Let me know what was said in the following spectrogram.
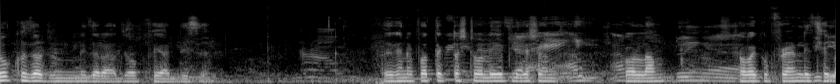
লোক খোঁজার জন্য নিজেরা জব ফেয়ার দিছে। তো এখানে প্রত্যেকটা স্টলে অ্যাপ্লিকেশন করলাম। সবাই খুব ফ্রেন্ডলি ছিল।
